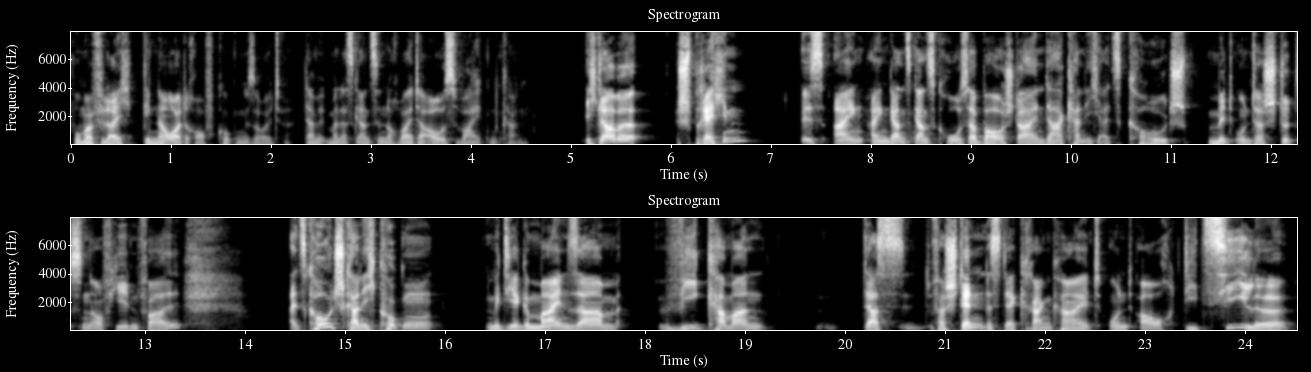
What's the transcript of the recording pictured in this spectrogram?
wo man vielleicht genauer drauf gucken sollte, damit man das Ganze noch weiter ausweiten kann. Ich glaube, sprechen ist ein, ein ganz, ganz großer Baustein. Da kann ich als Coach mit unterstützen auf jeden Fall. Als Coach kann ich gucken mit dir gemeinsam, wie kann man das Verständnis der Krankheit und auch die Ziele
